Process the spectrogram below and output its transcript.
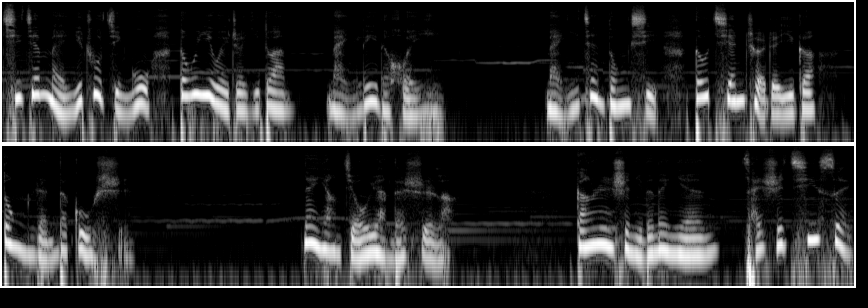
其间每一处景物都意味着一段美丽的回忆。每一件东西都牵扯着一个动人的故事。那样久远的事了。刚认识你的那年才十七岁，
